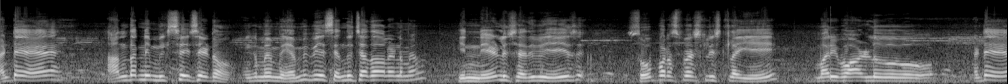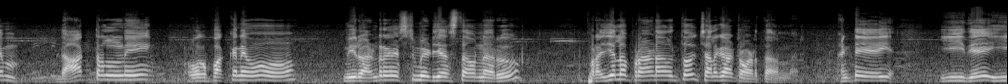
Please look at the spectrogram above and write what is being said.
అంటే అందరినీ మిక్స్ చేసేయటం. ఇంకా మేము ఎంబీబీఎస్ ఎందుకు చదవాలండి మేము? ఇన్నేళ్ళు చదివి సూపర్ స్పెషలిస్టులు అయ్యి మరి వాళ్ళు అంటే డాక్టర్లని ఒక పక్కనేమో మీరు అండర్ ఎస్టిమేట్ చేస్తూ ఉన్నారు. ప్రజల ప్రాణాలతో చలగాటం ఆడుతూ ఉన్నారు. అంటే ఇదే ఈ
